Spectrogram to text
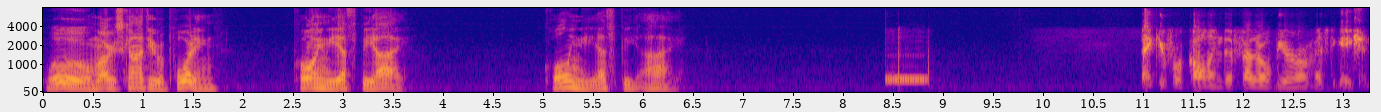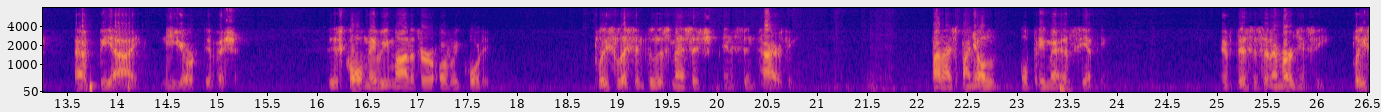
Whoa, Marcus Conte reporting, calling the FBI. Calling the FBI. Thank you for calling the Federal Bureau of Investigation, FBI, New York Division. This call may be monitored or recorded. Please listen to this message in its entirety. Para español, oprime el siete. If this is an emergency, please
